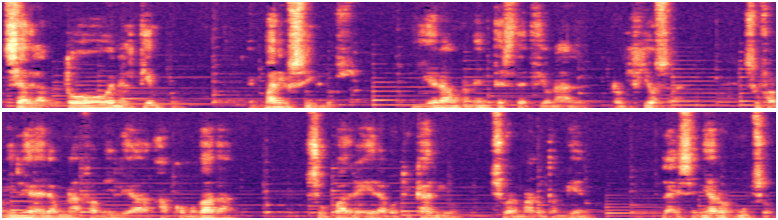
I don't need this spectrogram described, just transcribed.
Se adelantó en el tiempo, en varios siglos, y era una mente excepcional, prodigiosa. Su familia era una familia acomodada, Su padre era boticario y su hermano también. La enseñaron mucho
